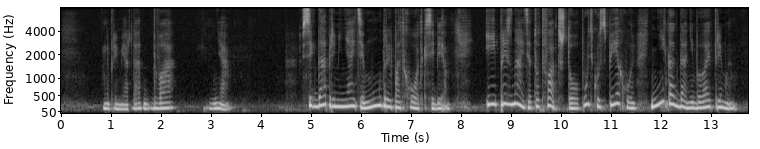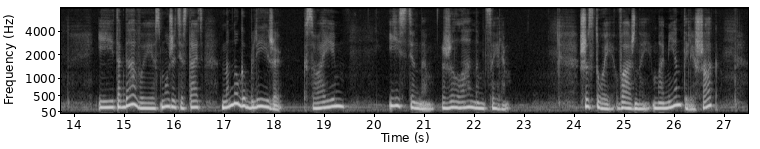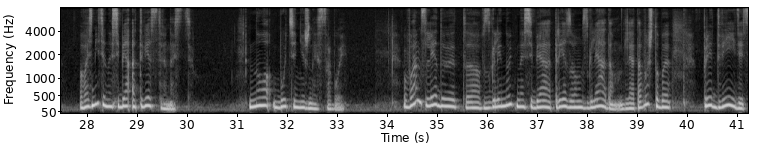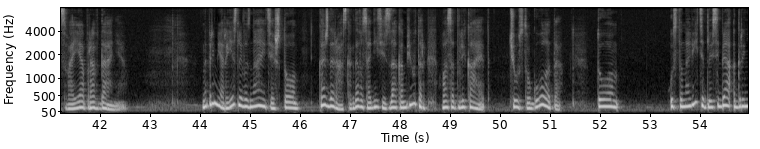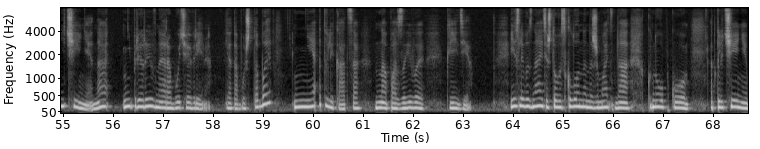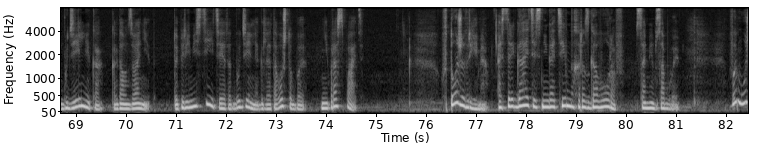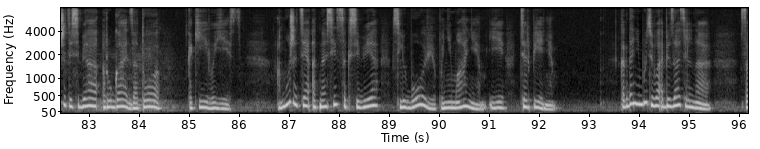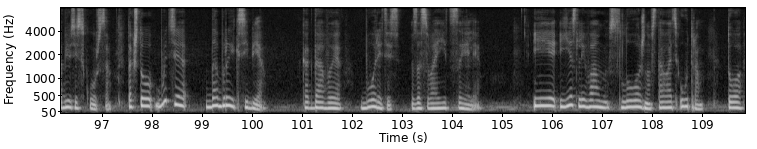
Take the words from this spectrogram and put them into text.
например, да, два дня. Всегда применяйте мудрый подход к себе и признайте тот факт, что путь к успеху никогда не бывает прямым. И тогда вы сможете стать намного ближе к своим истинным, желанным целям. Шестой важный момент или шаг — возьмите на себя ответственность, но будьте нежны с собой — вам следует э, взглянуть на себя трезвым взглядом для того, чтобы предвидеть свои оправдания. Например, если вы знаете, что каждый раз, когда вы садитесь за компьютер, вас отвлекает чувство голода, то установите для себя ограничения на непрерывное рабочее время для того, чтобы не отвлекаться на позывы к еде. Если вы знаете, что вы склонны нажимать на кнопку отключения будильника, когда он звонит, то переместите этот будильник для того, чтобы не проспать. В то же время остерегайтесь негативных разговоров с самим собой. Вы можете себя ругать за то, какие вы есть, а можете относиться к себе с любовью, пониманием и терпением. Когда-нибудь вы обязательно собьетесь с курса. Так что будьте добры к себе, когда вы боретесь за свои цели. И если вам сложно вставать утром, то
